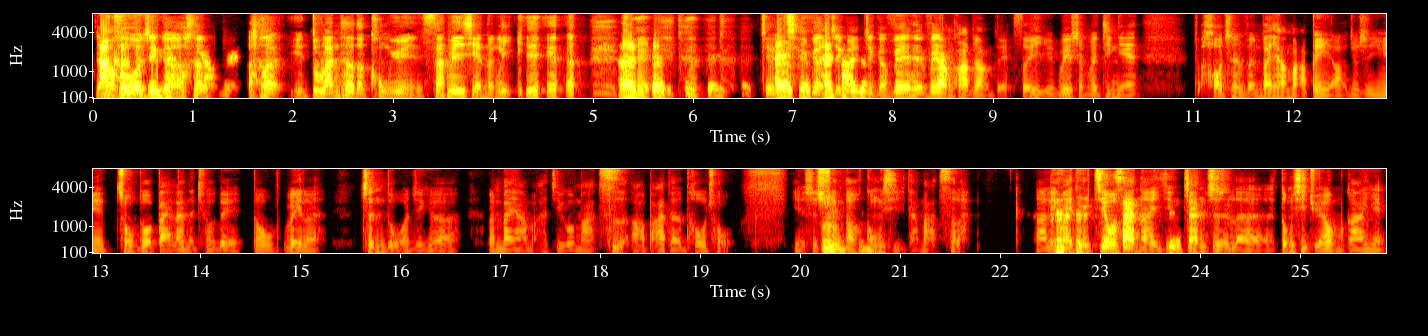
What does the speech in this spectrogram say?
然后这个一样的。呃杜兰特的控运三威胁能力，呃，对对对，这太个这个这个这个非非常夸张，对，所以为什么今年号称文班亚马杯啊，就是因为众多摆烂的球队都为了争夺这个文班亚马，结果马刺啊拔得头筹，也是顺道恭喜一下马刺了。啊，另外就是 季后赛呢，已经对战至了东西决，我们刚才也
